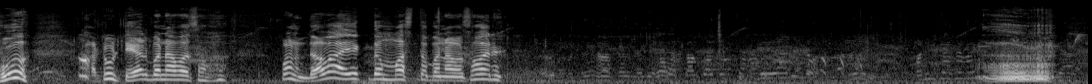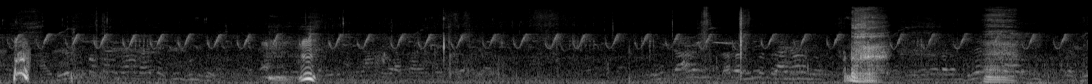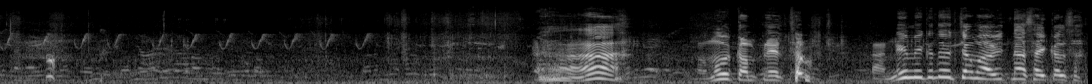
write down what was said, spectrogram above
હું ખાટું ટેર બનાવે છો. પણ દવા એકદમ મસ્ત બનાવે છે યાર. હા અમુક કમ્પ્લીટ થયું તાને મેં કીધું ચમ આવી રીતના સાયકલ છે.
